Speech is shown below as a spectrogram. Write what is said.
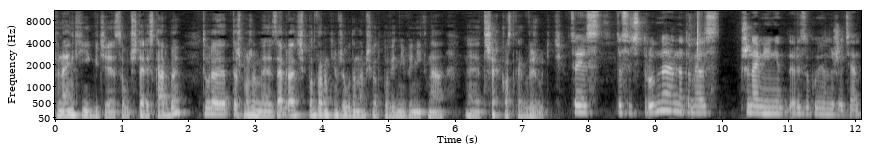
wnęki, gdzie są cztery skarby, które też możemy zebrać pod warunkiem, że uda nam się odpowiedni wynik na trzech kostkach wyrzucić. Co jest dosyć trudne, natomiast przynajmniej nie ryzykujemy życiem.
